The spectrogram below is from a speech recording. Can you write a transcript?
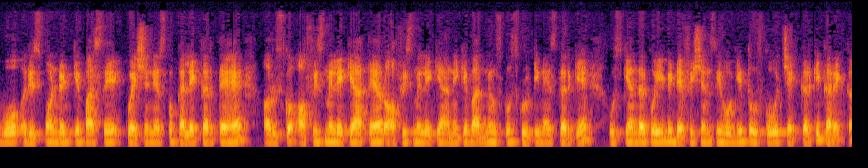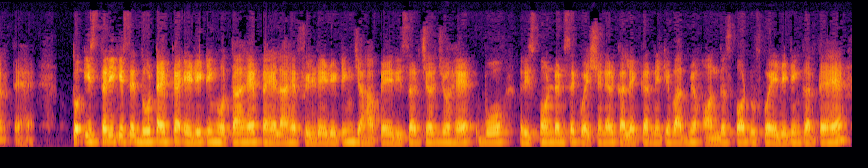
वो रिस्पोंडेंट के पास से क्वेश्चन को कलेक्ट करते हैं और उसको ऑफ़िस में लेके आते हैं और ऑफ़िस में लेके आने के बाद में उसको स्क्रूटिनाइज करके उसके अंदर कोई भी डेफिशिएंसी होगी तो उसको वो चेक करके करेक्ट करते हैं। तो इस तरीके से दो टाइप का एडिटिंग होता है। पहला है फ़ील्ड एडिटिंग जहाँ पे रिसर्चर जो है, वो रिस्पोंडेंट से क्वेश्चन कलेक्ट करने के बाद में ऑन द स्पॉट उसको एडिटिंग करते हैं।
